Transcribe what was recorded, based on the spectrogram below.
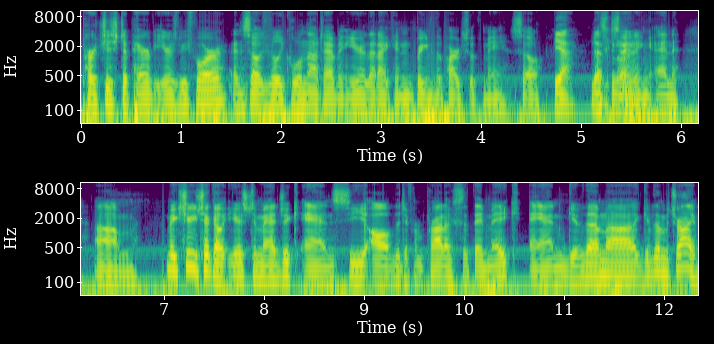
purchased a pair of ears before, and so it's really cool now to have an ear that I can bring to the parks with me. So Yeah, that's definitely. exciting. And um, make sure you check out Ears to Magic and see all of the different products that they make, and give them uh, give them a try.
